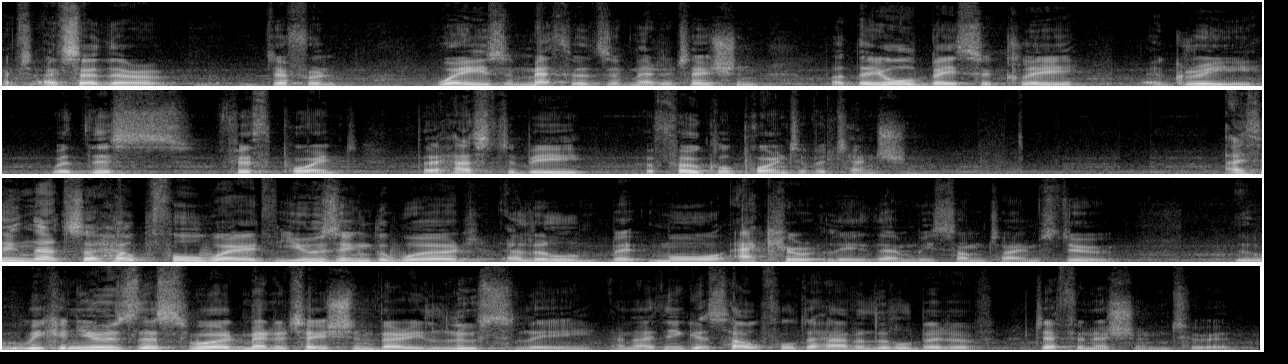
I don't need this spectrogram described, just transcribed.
I've, I've, said there are different ways and methods of meditation, but they all basically agree with this fifth point. There has to be a focal point of attention. I think that's a helpful way of using the word a little bit more accurately than we sometimes do we can use this word meditation very loosely, and I think it's helpful to have a little bit of definition to it.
